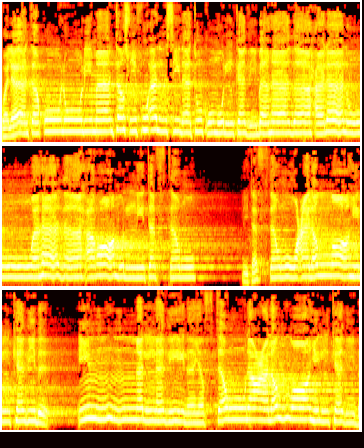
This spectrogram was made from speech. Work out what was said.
ولا تقولوا لما تصف ألسنتكم الكذب هذا حلال وهذا حرام لتفتروا لتفتروا على الله الكذب إن الذين يفترون على الله الكذب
